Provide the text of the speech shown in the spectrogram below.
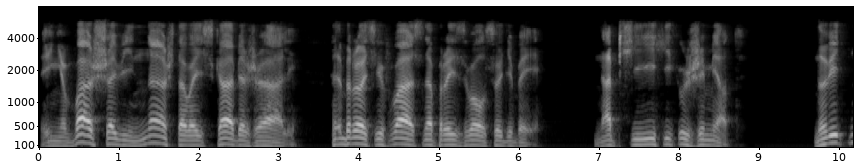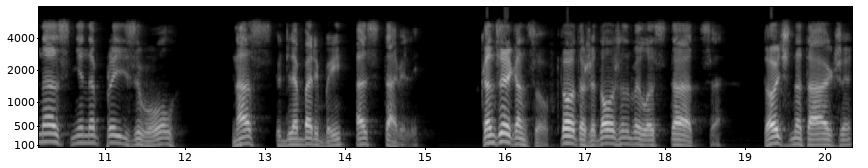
И не ваша вина, что войска бежали, бросив вас на произвол судьбы. На психику жмет. Но ведь нас не на произвол, нас для борьбы оставили. В конце концов, кто-то же должен был остаться. Точно так же,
